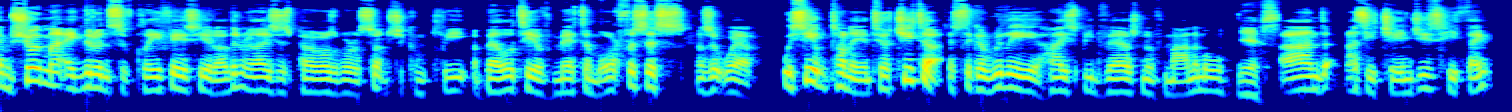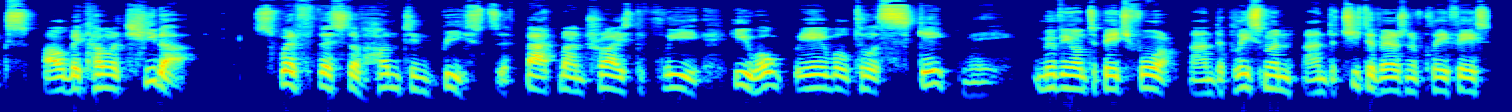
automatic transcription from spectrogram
I'm showing my ignorance of Clayface here. I didn't realise his powers were such a complete ability of metamorphosis, as it were. We see him turning into a cheetah. It's like a really high speed version of Manimal. Yes. And as he changes, he thinks, I'll become a cheetah. Swiftest of hunting beasts. If Batman tries to flee, he won't be able to escape me. Moving on to page four, and the policeman and the cheetah version of Clayface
